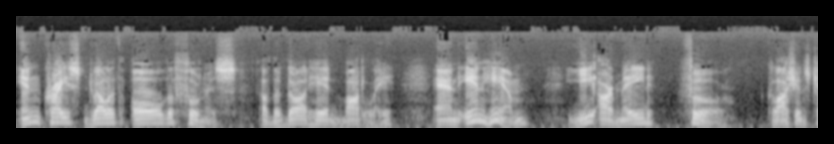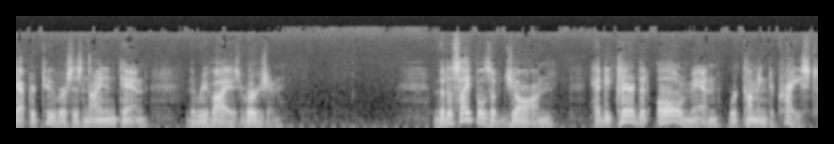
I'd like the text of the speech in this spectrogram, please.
In Christ dwelleth all the fullness of the Godhead bodily, and in him ye are made full. Colossians chapter 2 verses 9 and 10, the revised version. The disciples of John had declared that all men were coming to Christ.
